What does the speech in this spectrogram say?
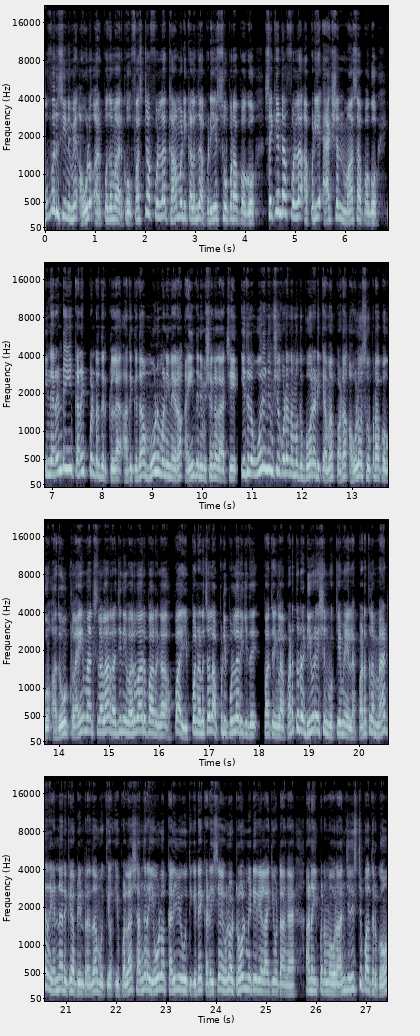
ஒவ்வொரு சீனுமே அவ்வளவு அற்புதமா இருக்கும் ஃபர்ஸ்ட் ஆஃப் ஃபுல்லா காமெடி கலந்து அப்படியே சூப்பரா போகும். செகண்ட் ஆஃப் ஃபுல்லாக அப்படியே ஆக்ஷன் மாசாக போகும். இந்த ரெண்டையும் கனெக்ட் பண்றது இருக்குல்ல அதுக்கு தான் மூணு மணி நேரம் ஐந்து நிமிஷங்கள் ஆச்சு. இதுல ஒரு நிமிஷம் கூட நமக்கு போர் அடிக்காம படம் அவ்வளவு சூப்பரா போகும். அதுவும் கிளைமேக்ஸ்ல எல்லாம் ரஜினி வருவாரு பாருங்க. அப்பா இப்ப நினைச்சாலும் அப்படி புள்ள இருக்குது பாத்தீங்களா? படத்தோட டியூரேஷன் முக்கியமே இல்லை. படத்துல மேட்டர் என்ன இருக்கு அப்படின்றது தான் முக்கியம். இப்போல்லாம் சங்கரை எவ்வளோ கழுவி ஊத்திக்கிட்டே கடைசியா எவ்வளவு ட்ரோல் மெட்டீரியல் ஆக்கி விட்டாங்க. ஆனா இப்ப நம்ம ஒரு அஞ்சு லிஸ்ட் பார்த்துருக்கோம்.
